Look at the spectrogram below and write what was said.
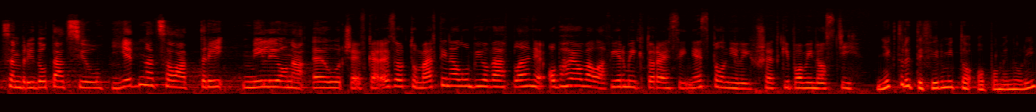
decembri dotáciu 1,3 milióna eur. Šéfka rezortu Martina Lubiová v pléne obhajovala firmy, ktoré si nesplnili všetky povinnosti. Niektoré tie firmy to opomenuli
